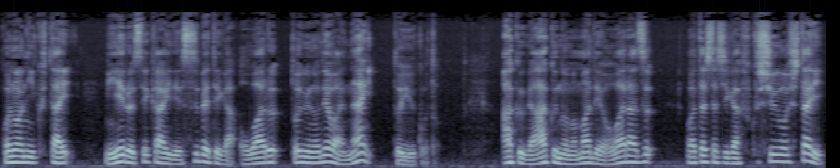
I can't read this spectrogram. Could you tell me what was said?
この肉体見える世界で全てが終わるというのではないということ。悪が悪のままで終わらず私たちが復讐をしたり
